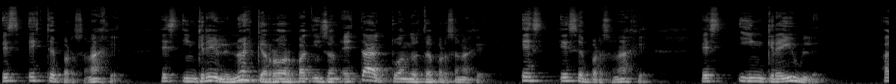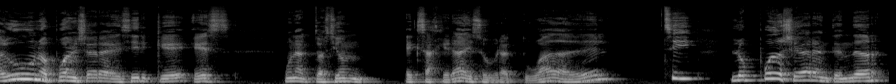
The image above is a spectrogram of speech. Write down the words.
es este personaje. Es increíble, no es que Robert Pattinson está actuando este personaje, es ese personaje. Es increíble. Algunos pueden llegar a decir que es una actuación exagerada y sobreactuada de él. Sí, lo puedo llegar a entender,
